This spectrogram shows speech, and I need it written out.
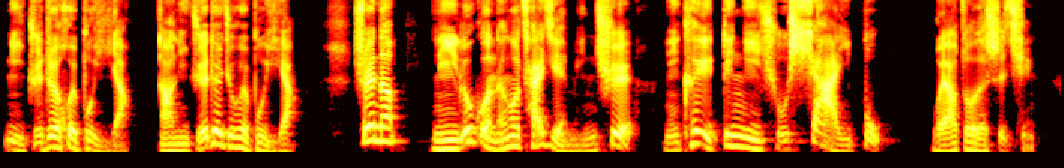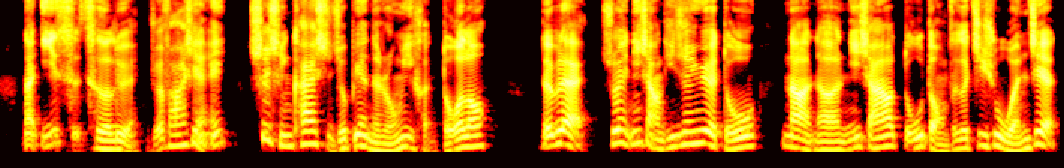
你绝对会不一样啊，你绝对就会不一样。所以呢。你如果能够拆解明确，你可以定义出下一步我要做的事情。那以此策略，你就发现，哎，事情开始就变得容易很多喽，对不对？所以你想提升阅读，那呃，你想要读懂这个技术文件，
